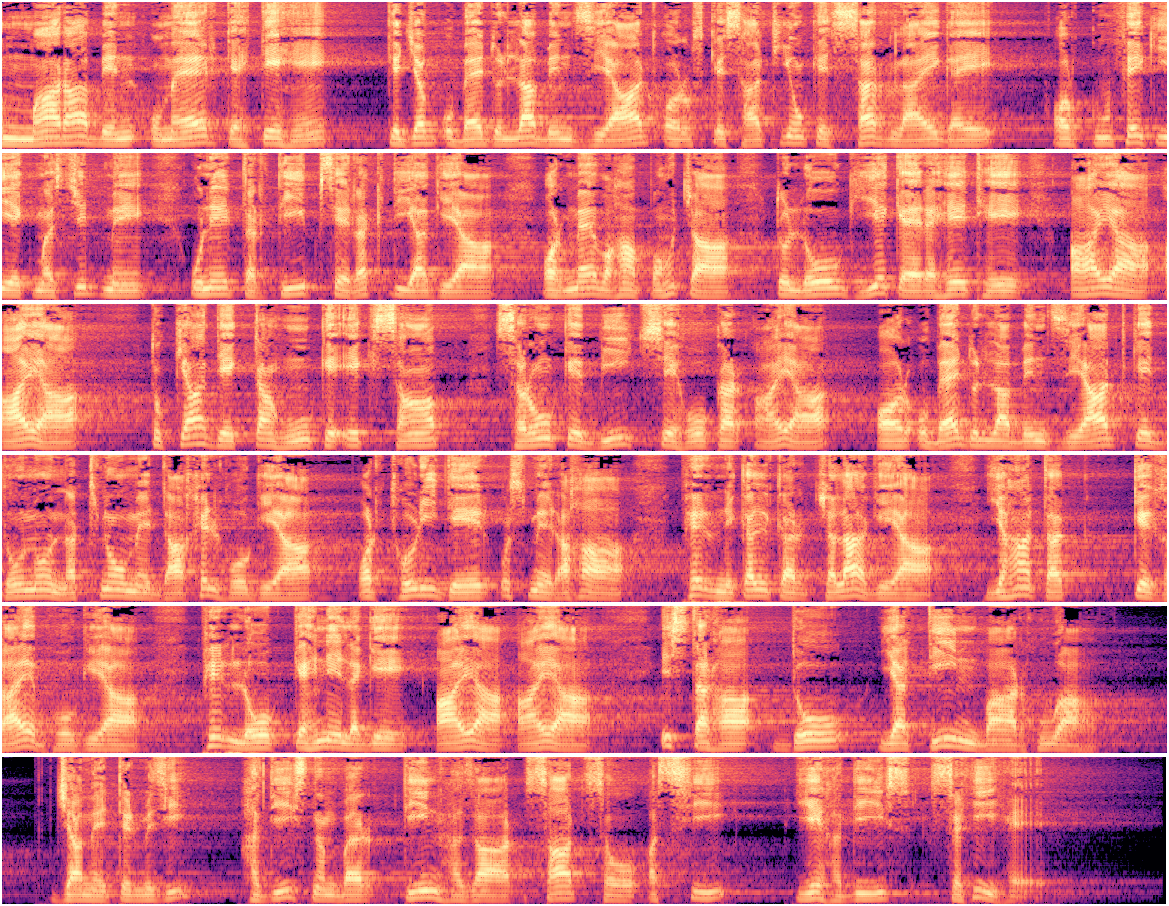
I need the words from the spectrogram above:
امارہ بن عمیر کہتے ہیں کہ جب عبید اللہ بن زیاد اور اس کے ساتھیوں کے سر لائے گئے اور کوفے کی ایک مسجد میں انہیں ترتیب سے رکھ دیا گیا اور میں وہاں پہنچا تو لوگ یہ کہہ رہے تھے، آیا آیا، تو کیا دیکھتا ہوں کہ ایک سانپ سروں کے بیچ سے ہو کر آیا اور عبید اللہ بن زیاد کے دونوں نتنوں میں داخل ہو گیا اور تھوڑی دیر اس میں رہا، پھر نکل کر چلا گیا۔ یہاں تک کہ غائب ہو گیا۔ پھر لوگ کہنے لگے، آیا آیا۔ اس طرح دو یا تین بار ہوا۔ جامع ترمزی حدیث نمبر تین ہزار سات سو اسی، یہ حدیث صحیح ہے۔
